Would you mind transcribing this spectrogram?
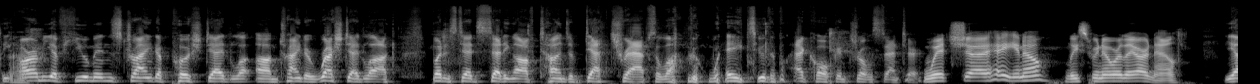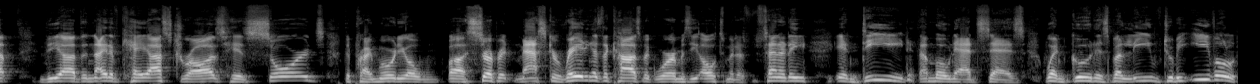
The Ugh. army of humans trying to push deadlock, um, trying to rush deadlock, but instead setting off tons of death traps along the way to the black hole control center. Which, uh, hey, you know, at least we know where they are now. Yep. The uh, the Knight of Chaos draws his swords. The primordial uh, serpent masquerading as the cosmic worm is the ultimate obscenity. Indeed, the monad says, when good is believed to be evil,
